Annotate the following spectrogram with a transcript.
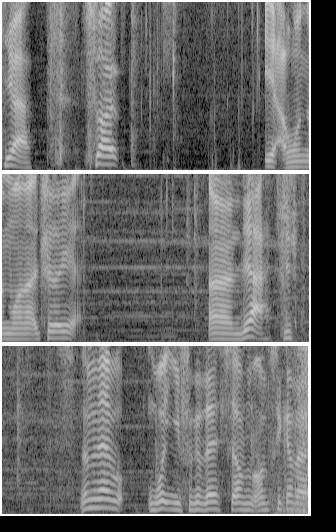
yeah. So, yeah, I want them one actually. And yeah, just let me know what you think of this. I'm obviously gonna.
